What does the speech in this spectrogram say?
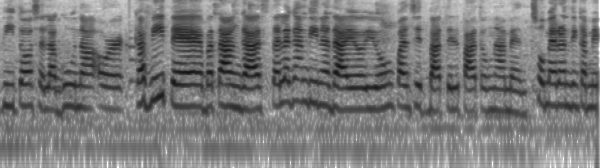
dito sa Laguna or Cavite, Batangas, talagang dinadayo yung Pansit Batil Patong namin. So meron din kami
